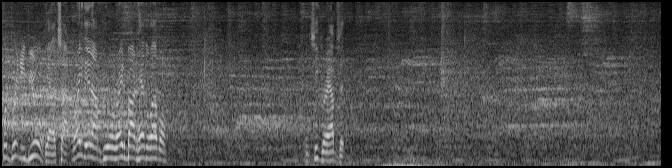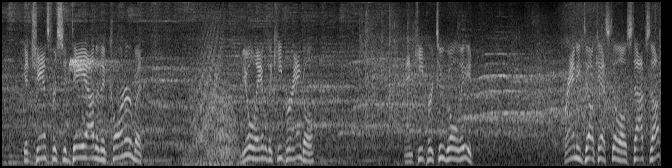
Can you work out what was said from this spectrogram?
for Brittany Buell. Yeah, it shot right in on Buell, right about head level. And she grabs it. Good chance for Sade out of the corner, but Buell able to keep her angle and keep her two-goal lead. Brandy Del Castillo stops up.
